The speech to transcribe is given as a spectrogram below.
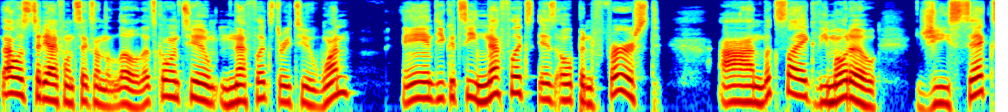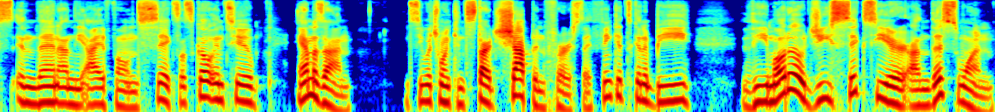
that was to the iPhone 6 on the low. Let's go into Netflix 321. And you could see Netflix is open first on, looks like the Moto G6 and then on the iPhone 6. Let's go into Amazon and see which one can start shopping first. I think it's going to be the Moto G6 here on this one.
